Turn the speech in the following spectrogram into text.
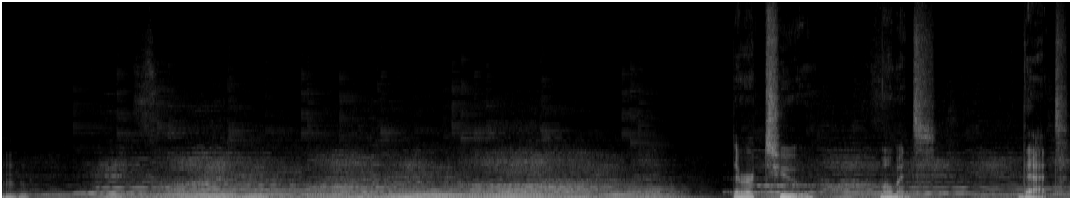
hmm There are two moments that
